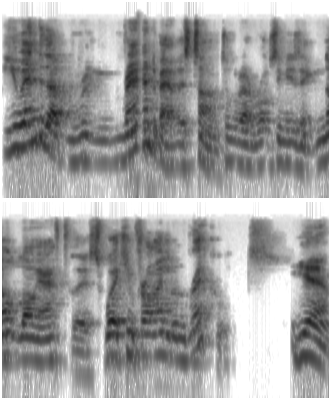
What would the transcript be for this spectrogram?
you ended up round about this time talking about Roxy Music. Not long after this, working for Island Records. Yeah.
